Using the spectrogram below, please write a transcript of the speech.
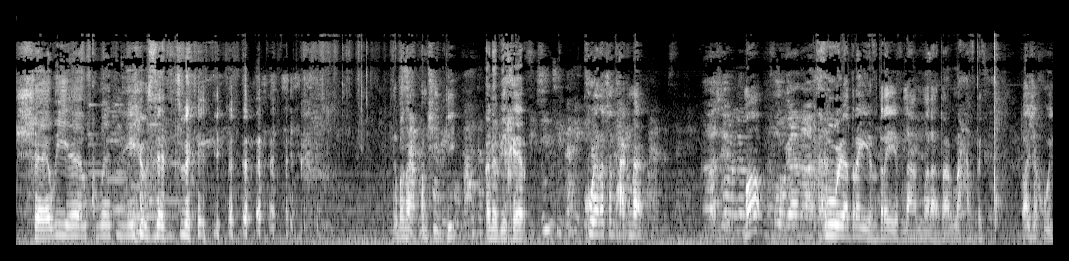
شاوية وكواتني وزادت دابا أنا عقمت يدي. أنا بخير. خويا راه تنضحك معاك. ما؟ خويا ظريف ظريف. عمرها دار الله يحفظك. أجي خويا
